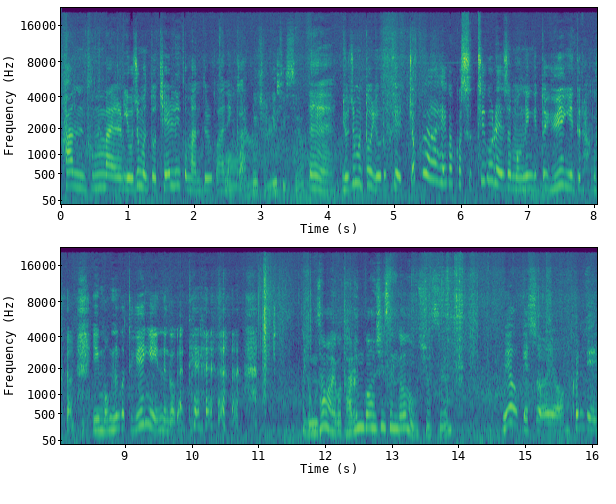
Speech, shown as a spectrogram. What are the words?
한 분말 요즘은 또 젤리도 만들고 어, 하니까 알로에 젤리도 있어요? 네, 요즘은 또 이렇게 조그만 해갖고 스틱으로 해서 먹는 게 또 유행이더라고요. 이 먹는 것도 유행이 있는 것 같아. 농사 말고 다른 거 하실 생각은 없으셨어요? 왜 없겠어요? 근데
